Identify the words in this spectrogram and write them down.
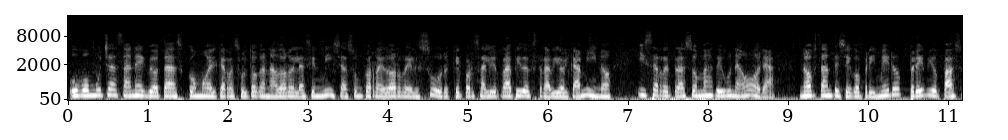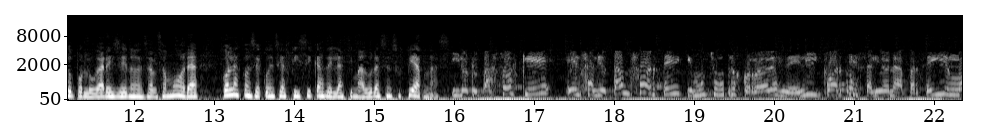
Hubo muchas anécdotas como el que resultó ganador de las 100 millas, un corredor del sur que por salir rápido extravió el camino y se retrasó más de una hora. No obstante, llegó primero, previo paso por lugares llenos de zarzamora, con las consecuencias físicas de lastimaduras en sus piernas. Y lo que pasó es que él salió tan fuerte que muchos otros corredores de élite fuertes salieron a perseguirlo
